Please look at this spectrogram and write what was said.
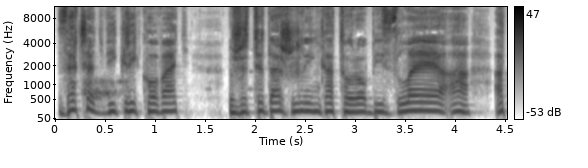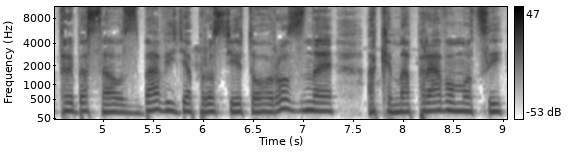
začať vykrikovať, že teda Žilinka to robí zlé a, a treba sa ho zbaviť a proste je to hrozné, aké má právomoci.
